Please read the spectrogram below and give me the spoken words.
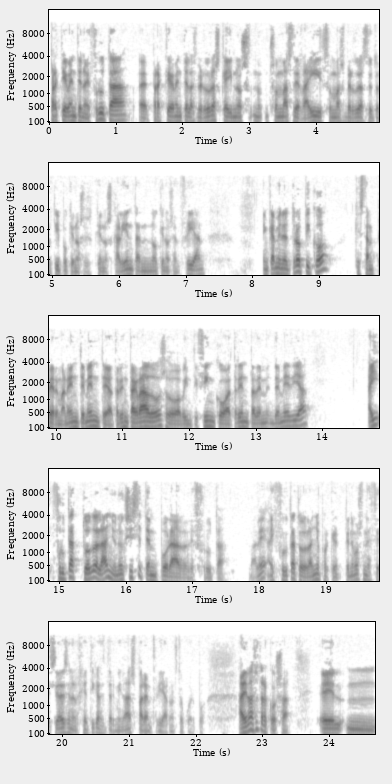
prácticamente no hay fruta, eh, prácticamente las verduras que hay son más de raíz, son más verduras de otro tipo que nos, que nos calientan, no que nos enfrían. En cambio, en el trópico, que están permanentemente a 30 grados o a 25 o a 30 de, media, hay fruta todo el año, no existe temporada de fruta. ¿Vale? Hay fruta todo el año porque tenemos necesidades energéticas determinadas para enfriar nuestro cuerpo. Además, otra cosa. El, mm,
